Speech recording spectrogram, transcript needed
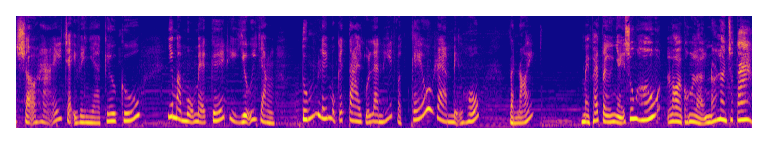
sợ hãi chạy về nhà kêu cứu nhưng mà mụ mẹ kế thì dữ dằn túm lấy một cái tay của Lan Hít và kéo ra miệng hố và nói Mày phải tự nhảy xuống hố, lòi con lợn đó lên cho ta.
